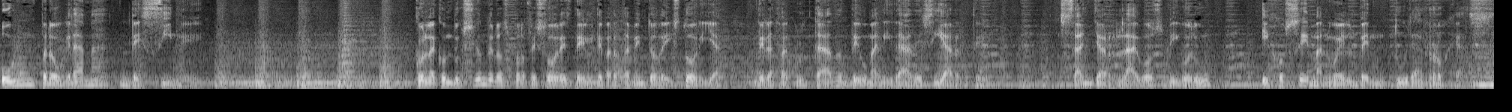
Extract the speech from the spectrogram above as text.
un programa de cine con la conducción de los profesores del Departamento de Historia de la Facultad de Humanidades y Arte, Sanjar Lagos Vigorú y José Manuel Ventura Rojas.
